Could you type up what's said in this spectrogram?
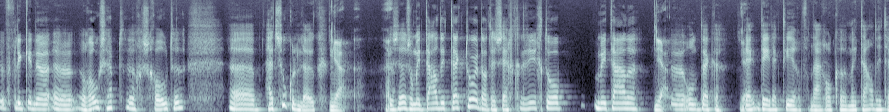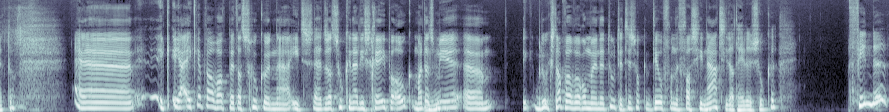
eh, flink in de eh, roos hebt eh, geschoten, eh, het zoeken leuk. Ja. Ja. Dus eh, zo'n metaaldetector, dat is echt gericht op metalen Ja. eh, ontdekken, Ja. detecteren. Vandaar ook eh, metaaldetector. En ik, ja, ik heb wel wat met dat zoeken naar iets. Eh, Dat zoeken naar die schepen ook. Maar dat is meer... ehm, ik bedoel, ik snap wel waarom men het doet. Het is ook een deel van de fascinatie, dat hele zoeken. Vinden,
